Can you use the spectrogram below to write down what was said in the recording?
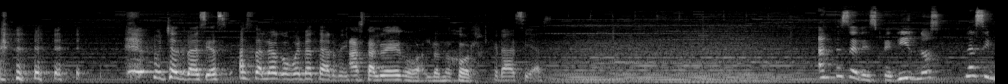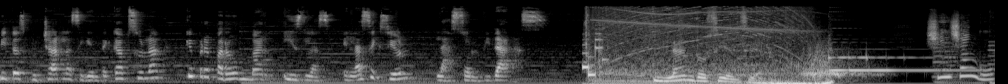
Muchas gracias. Hasta luego. Buena tarde. Hasta luego. A lo mejor. Gracias. Antes de despedirnos, las invito a escuchar la siguiente cápsula que preparó Mar Islas en la sección Las Olvidadas. Hilando Ciencia. Xin Shanggu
